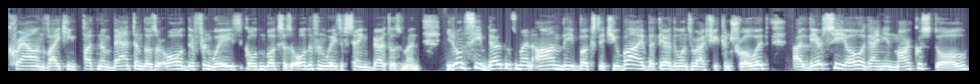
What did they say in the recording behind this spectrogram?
Crown, Viking, Putnam, Bantam, those are all different ways, Golden Books, are all different ways of saying Bertelsmann. You don't see Bertelsmann on the books that you buy, but they're the ones who actually control it. Uh, their CEO, a guy named Markus Dohle,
